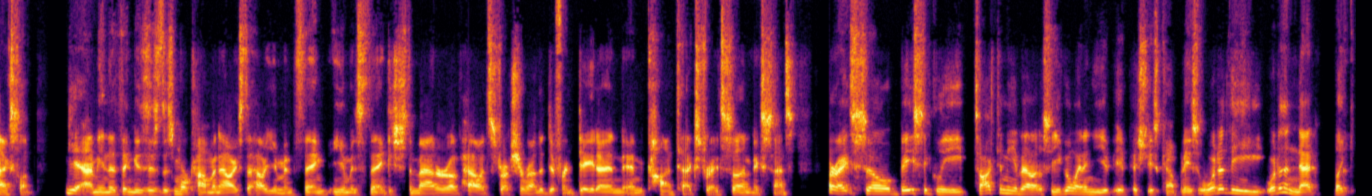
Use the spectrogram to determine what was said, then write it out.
Excellent. Yeah, I mean the thing is, is there's more commonalities to how human think humans think. It's just a matter of how it's structured around the different data and, and context, right? So that makes sense. All right. So basically, talk to me about. So you go in and you, you, pitch these companies. What are the what are the net like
